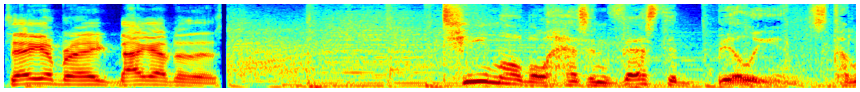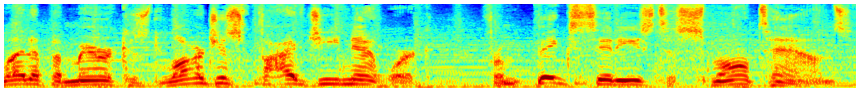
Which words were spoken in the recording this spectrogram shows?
Take a break. Back after this. T-Mobile has invested billions to light up America's largest 5G network from big cities to small towns,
